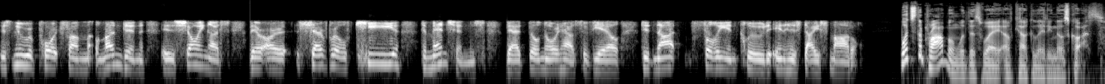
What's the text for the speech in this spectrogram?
this new report from London is showing us, there are several key dimensions that Bill Nordhaus of Yale did not fully include in his DICE model. What's the problem with this way of calculating those costs?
